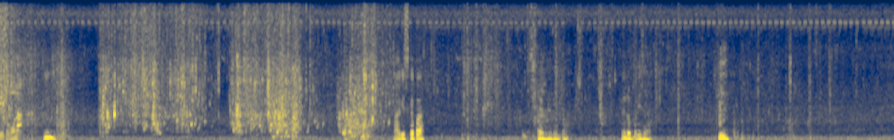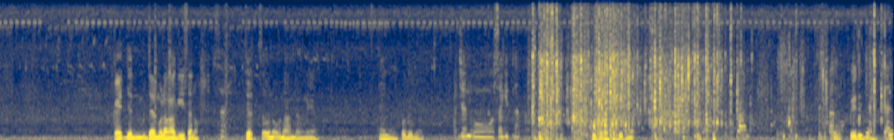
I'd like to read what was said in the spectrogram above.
Dito muna. Mm. Agis ka pa. Ay, meron pa. Meron pa isa. Kahit dyan, dyan mo lang agisan, no? Dyan, sa una-unahan lang na yan. Ayan, yan, pag ganyan. Diyan o sa gitna. Pwede lang sa gitna. Saan? Saan? Pwede dyan. Dyan?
